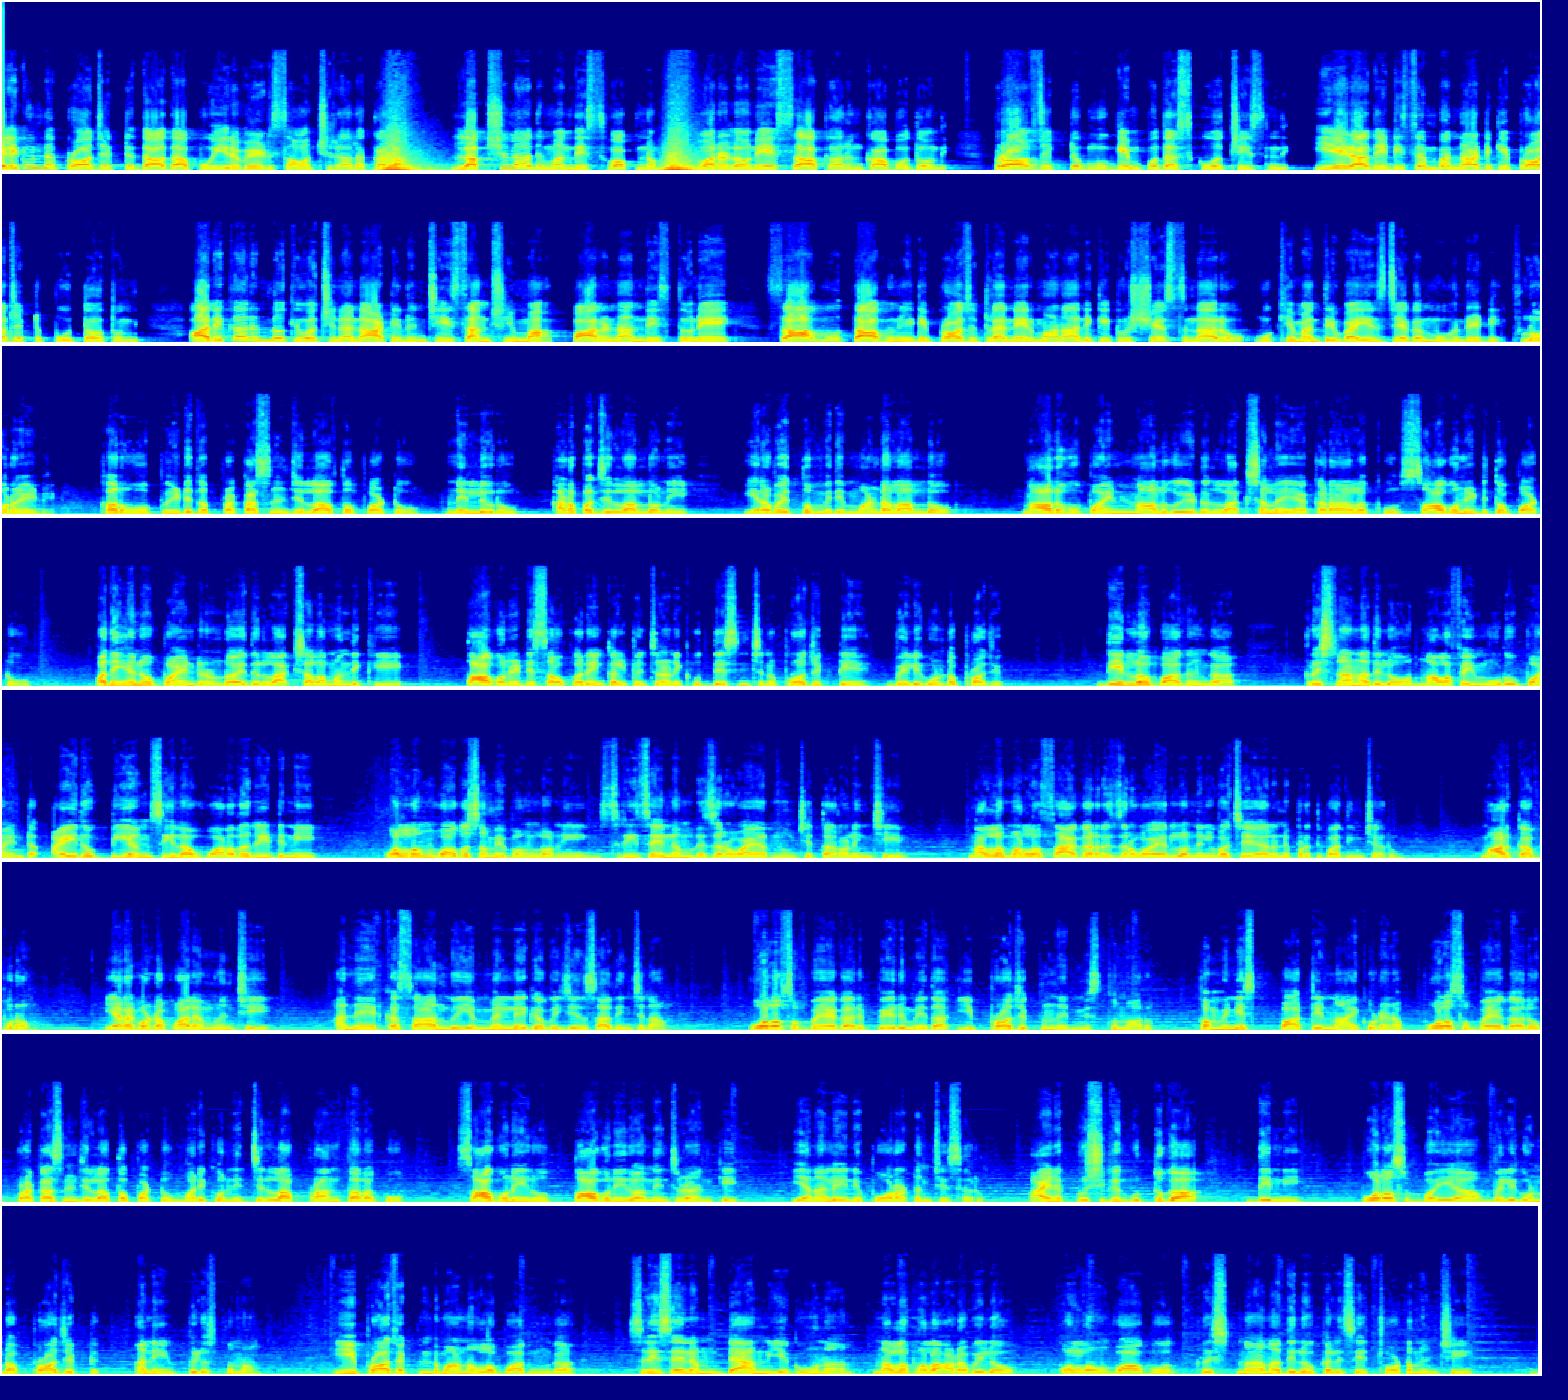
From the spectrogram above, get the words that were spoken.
Veligonda project దాదాపు ఇరవై ఏడు సంవత్సరాల కళ లక్షలాది మంది స్వప్నం. త్వరలోనే సాకారం కాబోతోంది. ప్రాజెక్టు ముగింపు దశకు వచ్చేసింది. ఏడాది డిసెంబర్ నాటికి ప్రాజెక్టు పూర్తవుతుంది. అధికారంలోకి వచ్చిన నాటి నుంచి సంక్షేమ పాలన అందిస్తూనే సాగు తాగునీటి ప్రాజెక్టుల నిర్మాణానికి కృషి చేస్తున్నారు ముఖ్యమంత్రి వైఎస్ జగన్మోహన్ రెడ్డి. ఫ్లోరైడ్ కరువు పీడిత ప్రకాశం జిల్లాతో పాటు నెల్లూరు కడప జిల్లాల్లోని ఇరవై తొమ్మిది మండలాల్లో నాలుగు పాయింట్ నాలుగు ఏడు లక్షల ఎకరాలకు సాగునీటితో పాటు పదిహేను పాయింట్ రెండు ఐదు లక్షల మందికి తాగునీటి సౌకర్యం కల్పించడానికి ఉద్దేశించిన ప్రాజెక్టే వెలిగొండ ప్రాజెక్ట్. దీనిలో భాగంగా కృష్ణానదిలో నలభై మూడు పాయింట్ ఐదు టీఎంసీల వరద నీటిని కొల్లం వాగు సమీపంలోని శ్రీశైలం రిజర్వాయర్ నుంచి తరలించి నల్లమల్ల సాగర్ రిజర్వాయర్లో నిల్వ చేయాలని ప్రతిపాదించారు. మార్కాపురం ఎర్రగొండపాలెం నుంచి అనేక సార్లు ఎమ్మెల్యేగా విజయం సాధించిన పూల సుబ్బయ్య గారి పేరు మీద ఈ ప్రాజెక్టును నిర్మిస్తున్నారు. కమ్యూనిస్ట్ పార్టీ నాయకుడైన పూల సుబ్బయ్య గారు ప్రకాశం జిల్లాతో పాటు మరికొన్ని జిల్లా ప్రాంతాలకు సాగునీరు తాగునీరు అందించడానికి ఎనలేని పోరాటం చేశారు. ఆయన కృషికి గుర్తుగా దీన్ని పూల సుబ్బయ్య వెలిగొండ ప్రాజెక్ట్ అని పిలుస్తున్నాం. ఈ ప్రాజెక్ట్ నిర్మాణంలో భాగంగా శ్రీశైలం డ్యామ్ ఎగువన నల్లమల అడవిలో కొల్లంవాగు కృష్ణా నదిలో కలిసే చోట నుంచి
